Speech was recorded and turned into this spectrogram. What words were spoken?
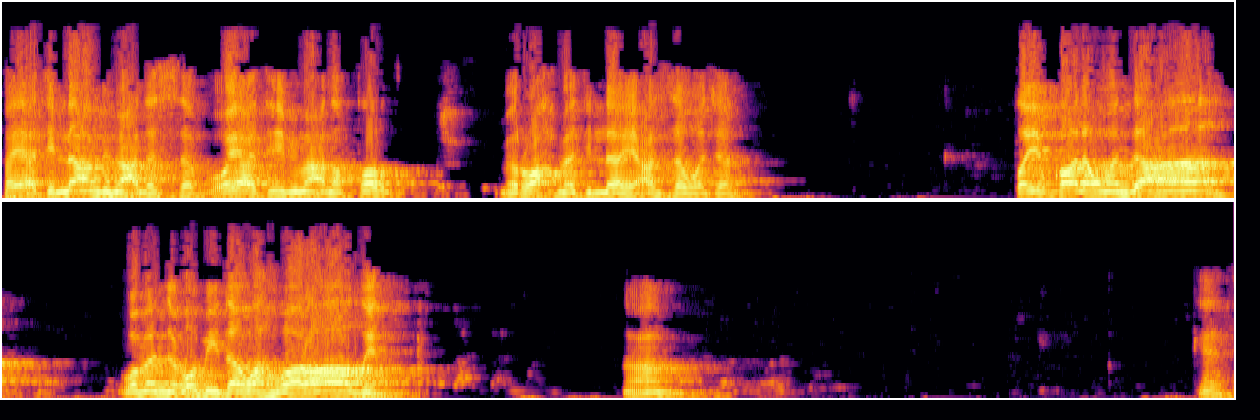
فيأتي اللعن بمعنى السب ويأتي بمعنى الطرد من رحمة الله عز وجل. طيب قال ومن دعا ومن عبد وهو راض. نعم. كيف؟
